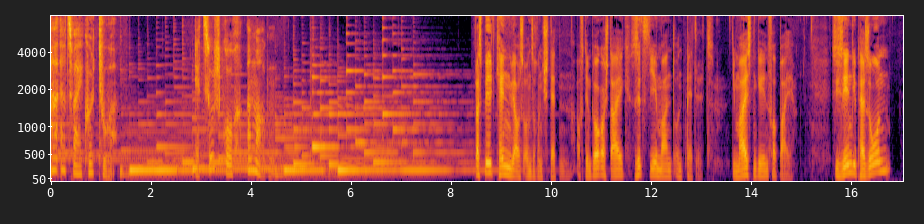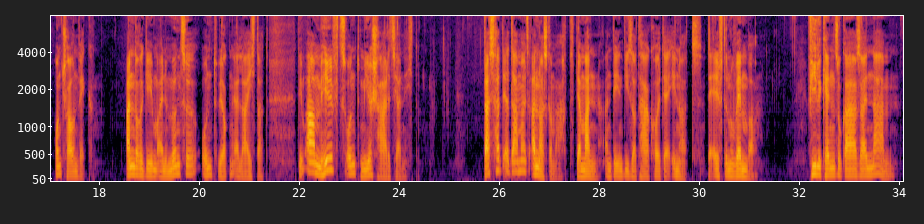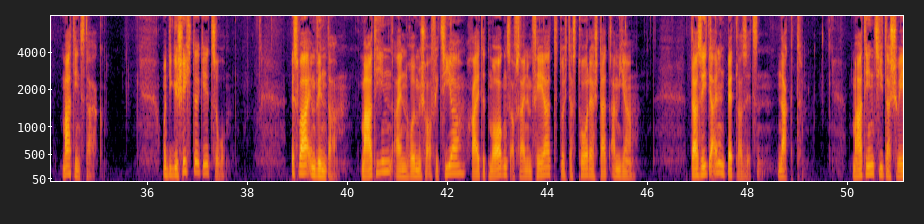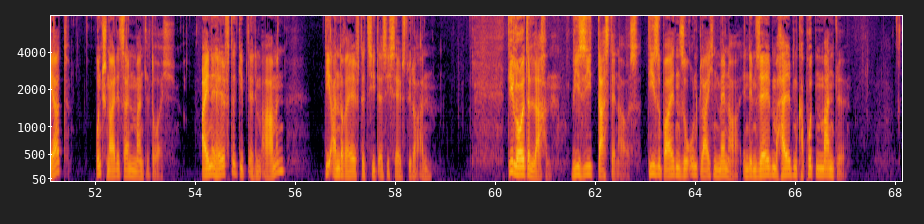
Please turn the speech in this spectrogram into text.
HR2 Kultur. Der Zuspruch am Morgen. Das Bild kennen wir aus unseren Städten. Auf dem Bürgersteig sitzt jemand und bettelt. Die meisten gehen vorbei. Sie sehen die Person und schauen weg. Andere geben eine Münze und wirken erleichtert. Dem Armen hilft's und mir schadet's ja nicht. Das hat er damals anders gemacht, der Mann, an den dieser Tag heute erinnert, der 11. November. Viele kennen sogar seinen Namen, Martinstag. Und die Geschichte geht so. Es war im Winter. Martin, ein römischer Offizier, reitet morgens auf seinem Pferd durch das Tor der Stadt Amiens. Da sieht er einen Bettler sitzen, nackt. Martin zieht das Schwert und schneidet seinen Mantel durch. Eine Hälfte gibt er dem Armen, die andere Hälfte zieht er sich selbst wieder an. Die Leute lachen. Wie sieht das denn aus? Diese beiden so ungleichen Männer in demselben halben kaputten Mantel.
